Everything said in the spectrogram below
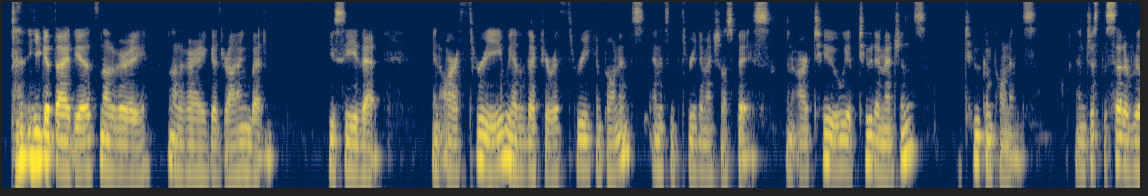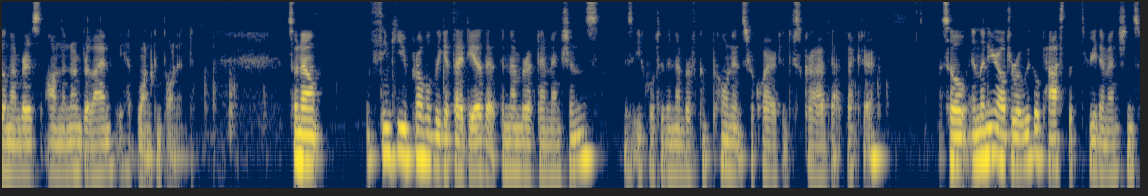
you get the idea. It's not a very not a very good drawing, but you see that In R3, we have a vector with three components, and it's in three-dimensional space. In R2, we have two dimensions, two components. And just the set of real numbers on the number line, we have one component. So now, I think you probably get the idea that the number of dimensions is equal to the number of components required to describe that vector. So in linear algebra, we go past the three dimensions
